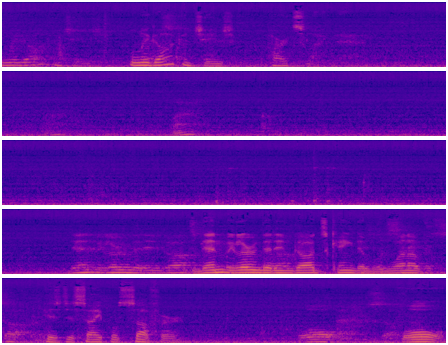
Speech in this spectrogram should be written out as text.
Only God can change. Only hearts. God can change hearts like that. Wow. Then we learn that in God's then we kingdom, learn that in God's kingdom, when one of suffer, his disciples suffer, all suffer all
